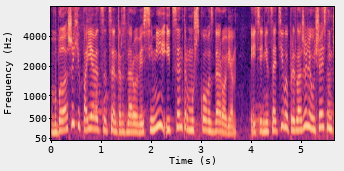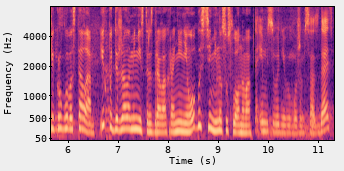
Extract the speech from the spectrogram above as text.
В Балашихе появится Центр здоровья семьи и Центр мужского здоровья. Эти инициативы предложили участники круглого стола. Их поддержала министр здравоохранения области Нина Суслонова. И мы сегодня его можем создать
